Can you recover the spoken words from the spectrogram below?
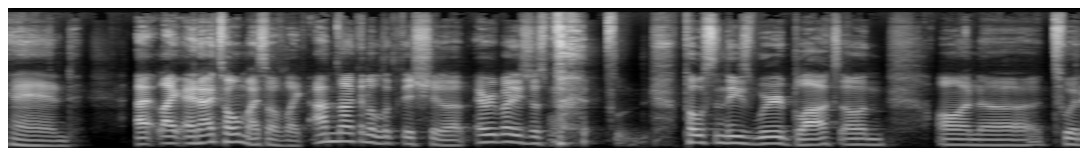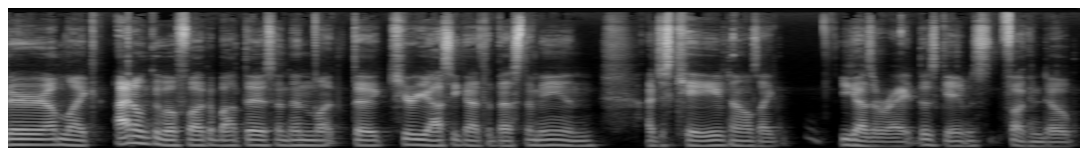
and I like. And I told myself like I'm not gonna look this shit up. Everybody's just posting these weird blocks on on uh, Twitter. I'm like I don't give a fuck about this. And then like the curiosity got the best of me, and I just caved. And I was like, you guys are right. This game is fucking dope.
